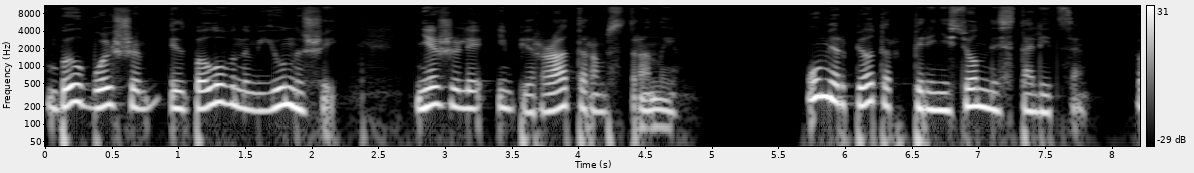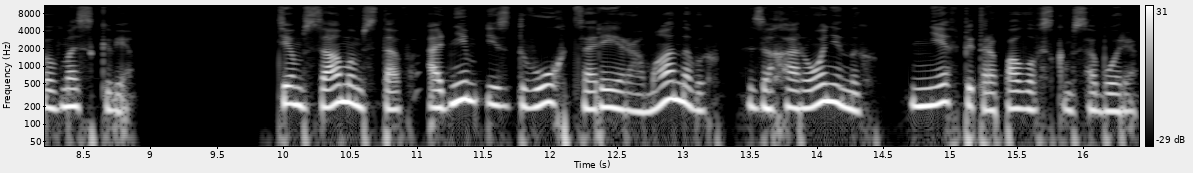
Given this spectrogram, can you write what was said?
был больше избалованным юношей, нежели императором страны. Умер Петр в перенесенной столице, в Москве. Тем самым став одним из двух царей Романовых, захороненных не в Петропавловском соборе.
